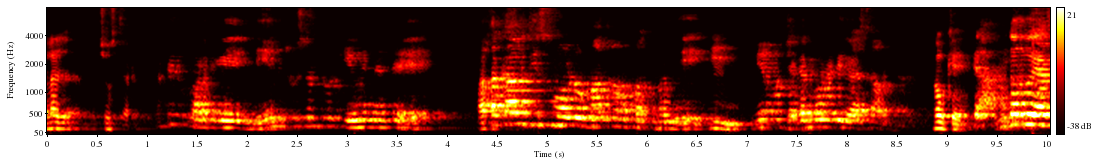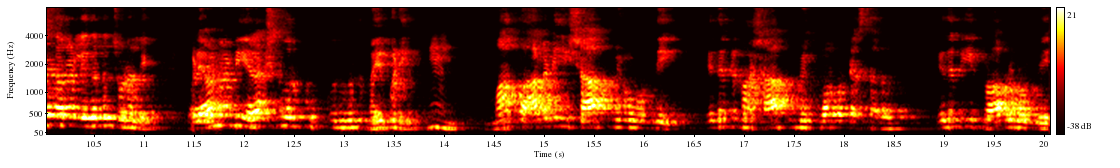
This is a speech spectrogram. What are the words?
ఎలా చూస్తారు? అంటే వాళ్ళకి నేను వరకు ఏమైందంటే పథకాలు తీసుకున్న వాళ్ళు మాత్రం కొంతమంది మేము జగన్మోహన్ రెడ్డికి వేస్తా ఉంటారు. ఓకే. అంటే అందరూ వేస్తారా లేదని చూడాలి. వాళ్ళు ఏమన్నా ఎలక్షన్ వరకు కొంతమంది భయపడి మాకు ఆల్రెడీ షాప్ మేము ఉంది లేదంటే మా షాప్ మేము కోరగొట్టేస్తారు లేదంటే ఈ ప్రాబ్లం ఉంది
